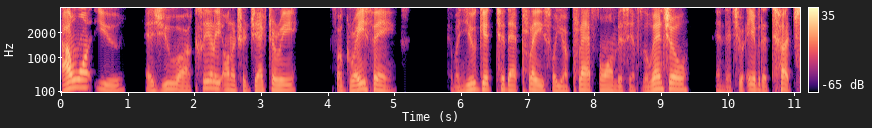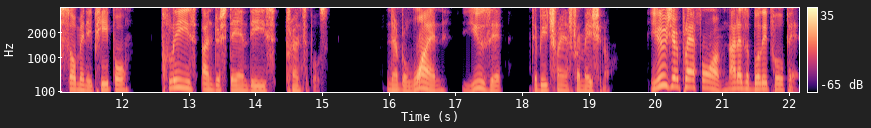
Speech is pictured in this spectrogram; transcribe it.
I want you, as you are clearly on a trajectory for great things, when you get to that place where your platform is influential and that you're able to touch so many people, please understand these principles. Number one, use it to be transformational. Use your platform not as a bully pulpit,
